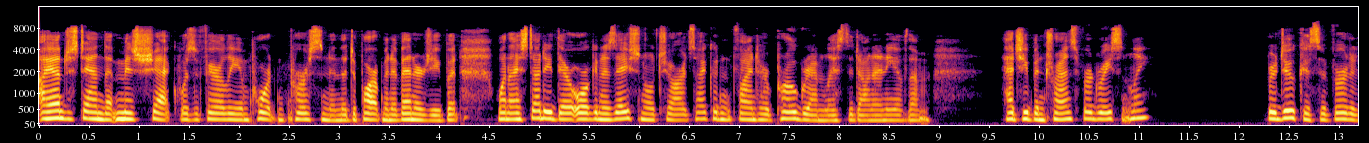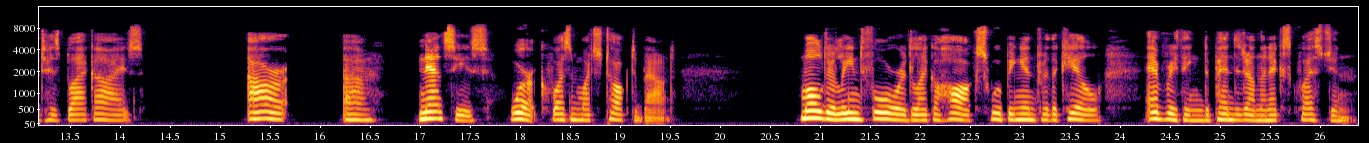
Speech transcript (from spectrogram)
I understand that Miss Scheck was a fairly important person in the Department of Energy, but when I studied their organizational charts, I couldn't find her program listed on any of them. Had she been transferred recently? Bradukas averted his black eyes. Our, uh, Nancy's work wasn't much talked about. Mulder leaned forward like a hawk swooping in for the kill. Everything depended on the next question.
